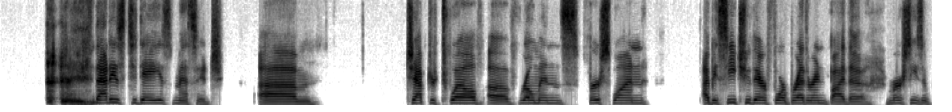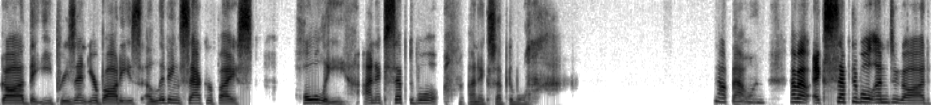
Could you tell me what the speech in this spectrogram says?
that is today's message um, chapter 12 of Romans, verse 1. I beseech you, therefore, brethren, by the mercies of God, that ye present your bodies a living sacrifice, holy, unacceptable, unacceptable. Not that one. How about acceptable unto God?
